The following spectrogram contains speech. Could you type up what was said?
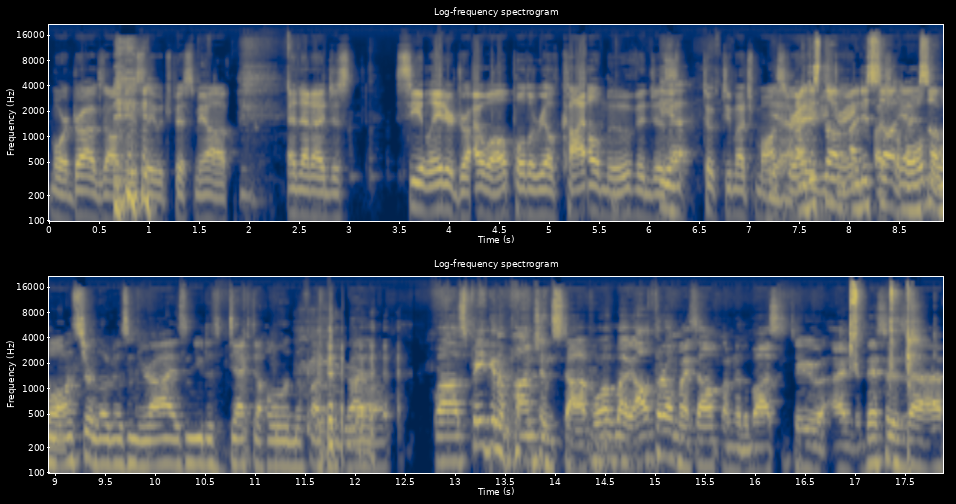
more drugs, obviously, which pissed me off. And then I just see you later drywall pulled a real Kyle move and just Yeah. took too much Monster Yeah. I just saw drink. I just saw yeah, I saw monster logos in your eyes, and you just decked a hole in the fucking drywall. Well, speaking of punch and stuff, well, like I'll throw myself under the bus too. I, this is uh,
